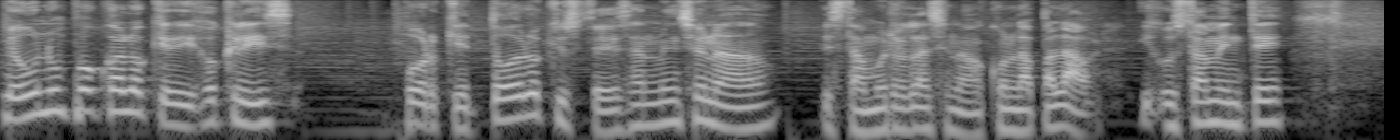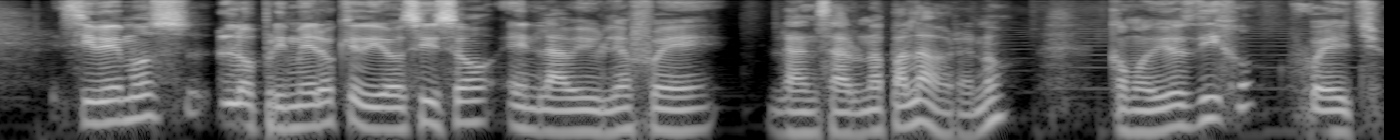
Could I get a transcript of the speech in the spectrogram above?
Me uno un poco a lo que dijo Chris, porque todo lo que ustedes han mencionado está muy relacionado con la palabra. Y justamente, si vemos, lo primero que Dios hizo en la Biblia fue lanzar una palabra, ¿no? Como Dios dijo, fue hecho.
